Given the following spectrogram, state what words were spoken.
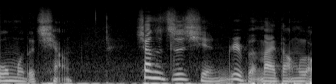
多么的强。像是之前日本麦当劳，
